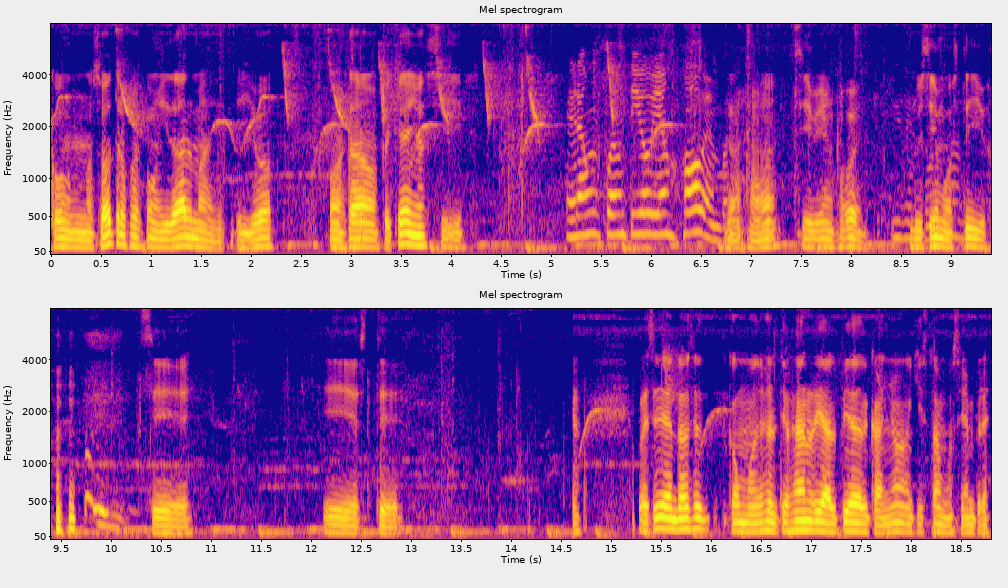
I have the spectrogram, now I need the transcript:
con nosotros, pues con Hidalma y, y yo cuando estábamos pequeños y Era un, fue un tío bien joven, ¿verdad? ajá, sí, bien joven, lo hicimos tío, sí, y este, pues sí, entonces como dijo el tío Henry al pie del cañón, aquí estamos siempre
